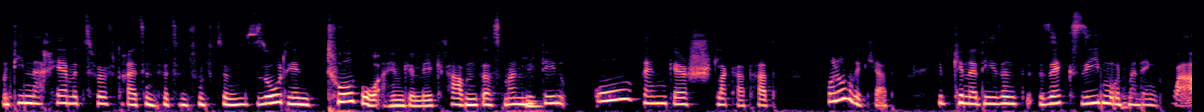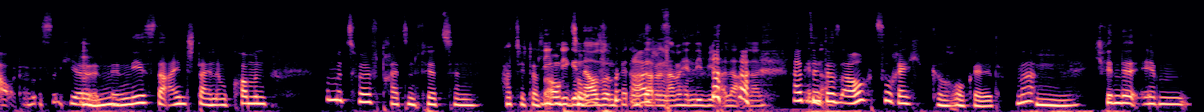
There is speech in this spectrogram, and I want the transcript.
und die nachher mit 12, 13, 14, 15 so den Turbo eingelegt haben, dass man Mhm. mit den Ohren geschlackert hat. Und umgekehrt. Es gibt Kinder, die sind sechs, sieben und man denkt, wow, das ist hier Mhm. der nächste Einstein im Kommen. Und mit 12, 13, 14 hat sich das Liegen auch die genauso im Bett und daddeln am Handy wie alle anderen. hat Genau. sich das auch zurechtgeruckelt. Ne? Mhm. Ich finde, ähm,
